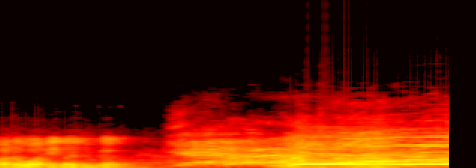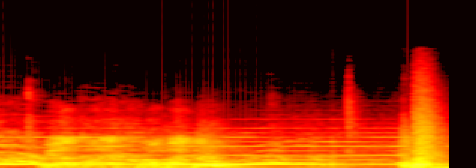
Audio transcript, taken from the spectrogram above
pada wanita juga. We are from Bandung.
